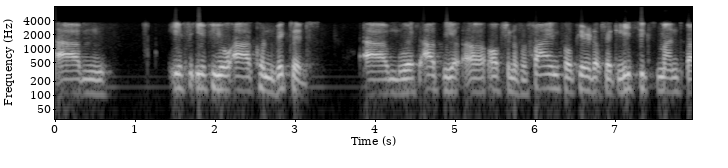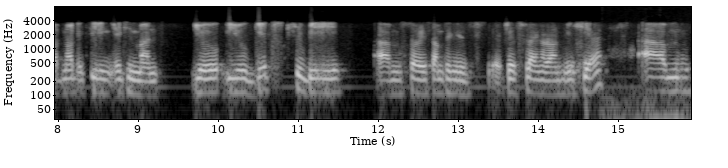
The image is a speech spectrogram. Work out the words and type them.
um, if if you are convicted um, without the uh, option of a fine for a period of at least six months, but not exceeding 18 months, you you get to be um, sorry, something is just flying around me here. Um,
